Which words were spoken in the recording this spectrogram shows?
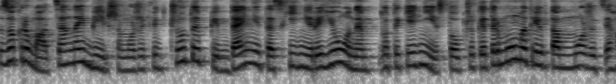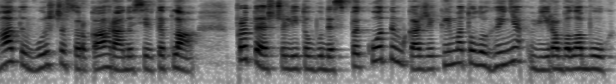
Зокрема, це найбільше можуть відчути південні та східні регіони. У такі дні стовпчики термометрів там можуть сягати вище 40 градусів тепла. Про те, що літо буде спекотним, каже кліматологиня Віра Балабух.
